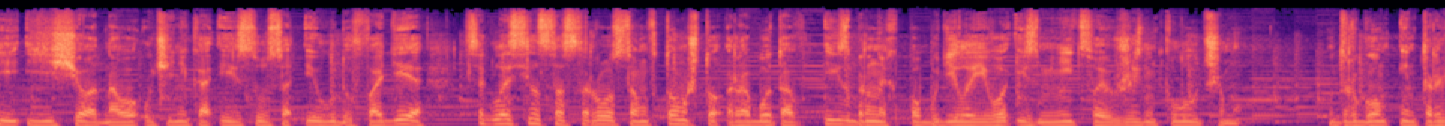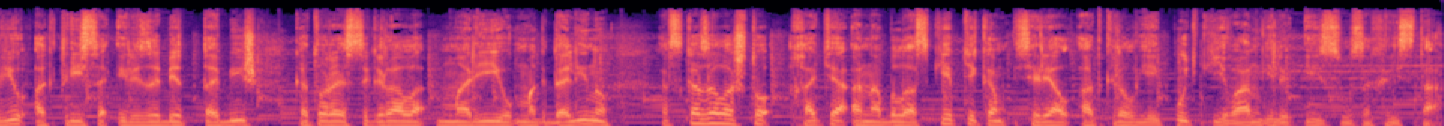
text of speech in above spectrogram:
и еще одного ученика Иисуса Иуду Фадея, согласился с Россом в том, что работа в «Избранных» побудила его изменить свою жизнь к лучшему. В другом интервью актриса Элизабет Табиш, которая сыграла Марию Магдалину, сказала, что хотя она была скептиком, сериал открыл ей путь к Евангелию Иисуса Христа.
